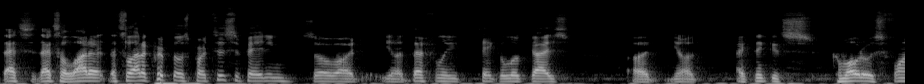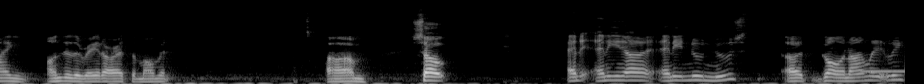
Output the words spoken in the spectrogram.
That's that's a lot of that's a lot of cryptos participating. So uh, you know, definitely take a look, guys. Uh, you know, I think it's Komodo is flying under the radar at the moment. Um, so any any uh, any new news uh, going on lately?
